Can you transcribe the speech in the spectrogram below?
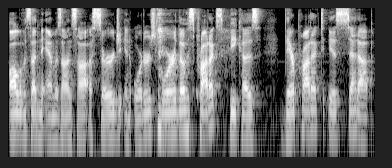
all of a sudden Amazon saw a surge in orders for those products because their product is set up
